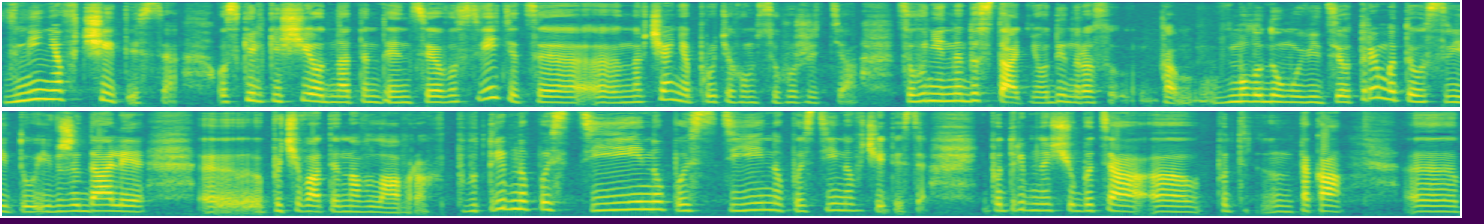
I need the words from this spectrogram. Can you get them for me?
вміння вчитися, оскільки ще одна тенденція в освіті це е, навчання протягом всього життя. Сьогодні недостатньо один раз там в молодому віці отримати освіту і вже далі е, почивати на лаврах. Потрібно постійно, постійно, постійно вчитися. І потрібно, щоб ця е, така е,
